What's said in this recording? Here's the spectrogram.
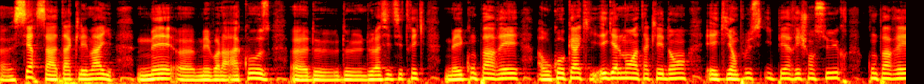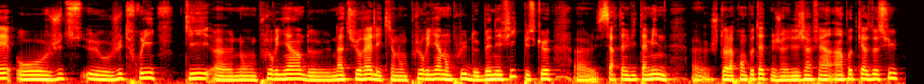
Euh, certes ça attaque l'émail, mais euh, mais voilà à cause de, de, de l'acide citrique, mais comparé au coca qui également attaque les dents et qui en plus hyper riche en sucre, comparé au jus de, au jus de fruits qui n'ont plus rien de naturel et qui n'ont plus rien non plus de bénéfique puisque certaines vitamines, je te l'apprends peut-être mais j'en ai déjà fait un podcast dessus, euh,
